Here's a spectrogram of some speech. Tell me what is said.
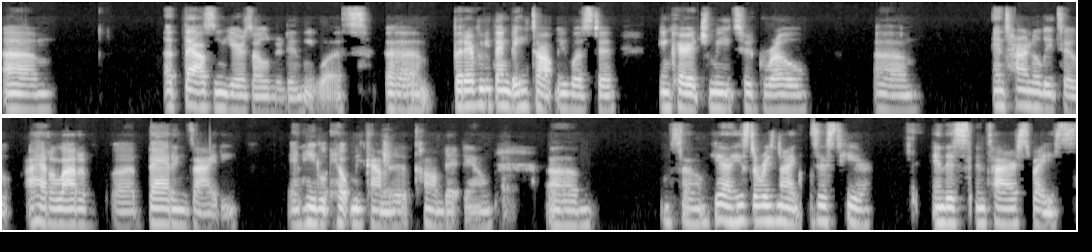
um, a thousand years older than he was. Um, but everything that he taught me was to encourage me to grow um, internally too. I had a lot of uh, bad anxiety, and he helped me kind of calm that down. Um, so yeah, he's the reason I exist here in this entire space.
